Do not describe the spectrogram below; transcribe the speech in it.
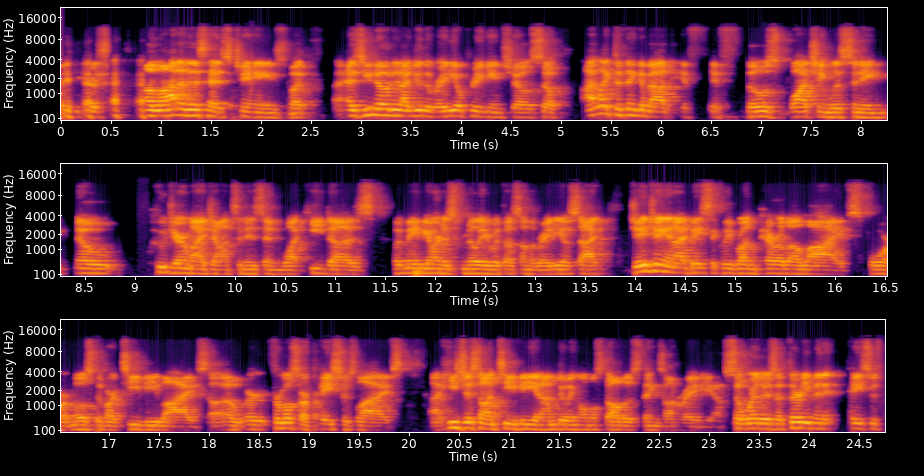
of it, because a lot of this has changed. But as you noted, I do the radio pregame show, so I like to think about if if those watching, listening know who Jeremiah Johnson is and what he does, but maybe aren't as familiar with us on the radio side. JJ and I basically run parallel lives for most of our TV lives, uh, or for most of our Pacers lives. Uh, he's just on TV, and I'm doing almost all those things on radio. So where there's a 30 minute Pacers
